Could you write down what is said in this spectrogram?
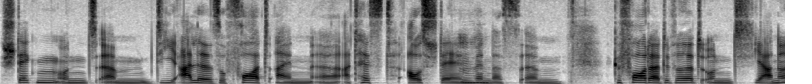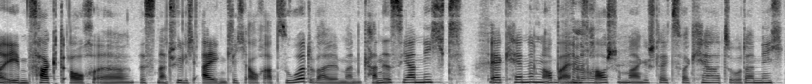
stecken und ähm, die alle sofort ein äh, Attest ausstellen, mhm. wenn das ähm, ähm, gefordert wird. Und ja, ne, eben Fakt auch äh, ist natürlich eigentlich auch absurd, weil man kann es ja nicht erkennen, ob eine genau. Frau schon mal Geschlechtsverkehr hatte oder nicht.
